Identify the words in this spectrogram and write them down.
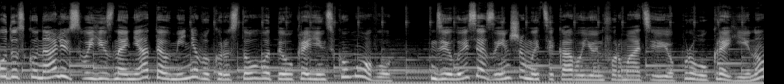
Удосконалюй свої знання та вміння використовувати українську мову. Ділися з іншими цікавою інформацією про Україну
